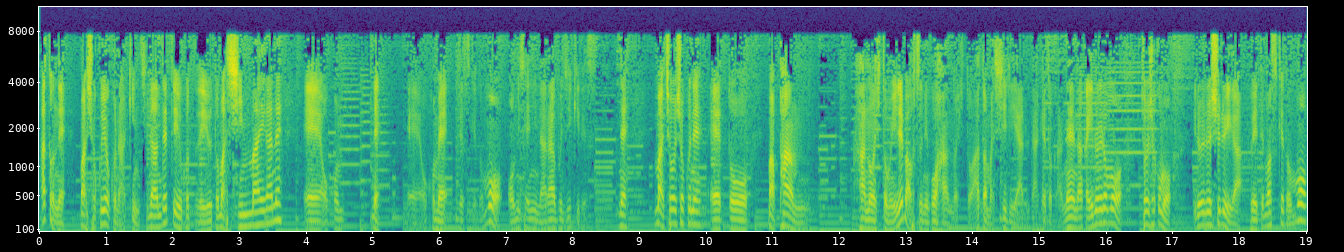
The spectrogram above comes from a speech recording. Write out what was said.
あとね、まあ、食欲の秋にちなんでということで言うと、まあ、新米がね、えー、お米、ね、えー、お米ですけども、お店に並ぶ時期です。ね。まあ、朝食ね、えっ、ー、と、まあ、パン派の人もいれば、普通にご飯の人、あとはまシリアルだけとかね、なんかいろいろもう、朝食もいろいろ種類が増えてますけども、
